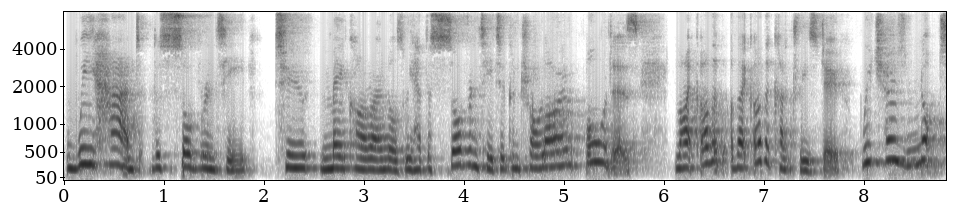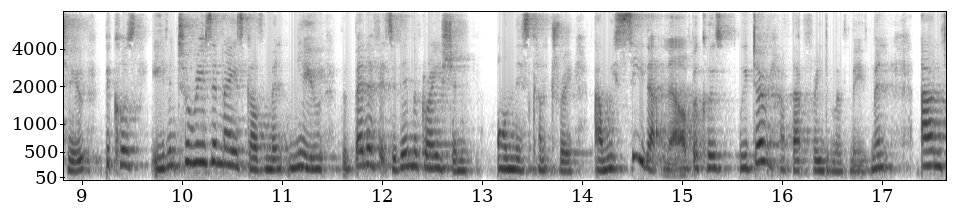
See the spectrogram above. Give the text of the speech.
we had the sovereignty to make our own laws. We had the sovereignty to control our own borders, like other like other countries do. We chose not to because even Theresa May's government knew the benefits of immigration on this country, and we see that now because we don't have that freedom of movement, and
